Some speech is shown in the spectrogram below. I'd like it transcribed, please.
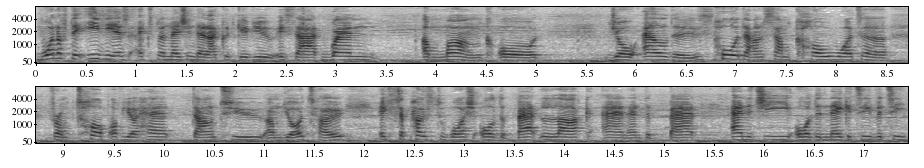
One of the easiest explanation that I could give you is that when a monk or your elders pour down some cold water from top of your head down to um, your toe it's supposed to wash all the bad luck and and the bad energy or the negativity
